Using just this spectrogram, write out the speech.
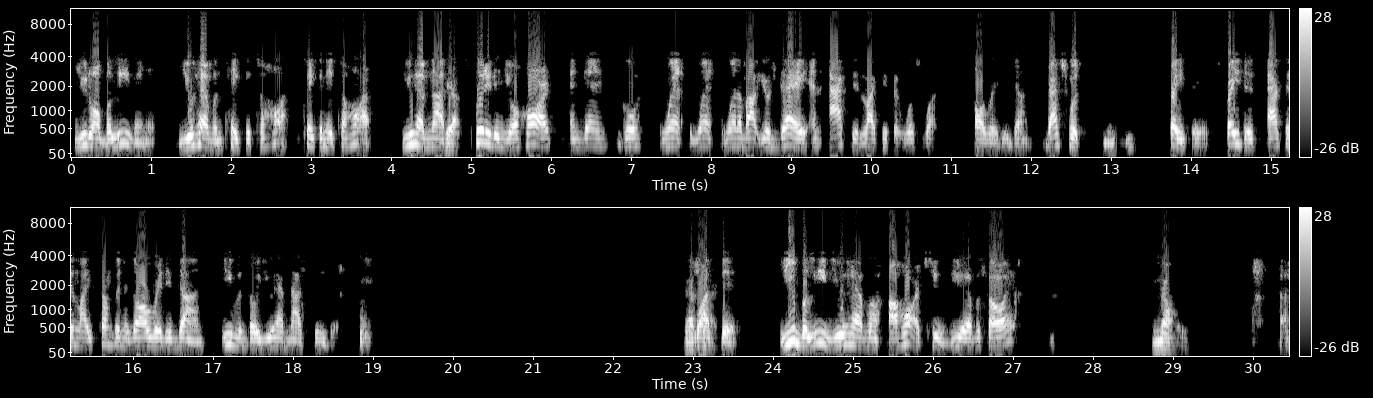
You don't believe in it. You haven't taken it to heart, taken it to heart. You have not yeah. put it in your heart and then go went went went about your day and acted like if it was what already done. That's what mm-hmm. faith is. Faith is acting like something is already done, even though you have not seen it. That's Watch right. this. You believe you have a, a heart too. You ever saw it? No.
